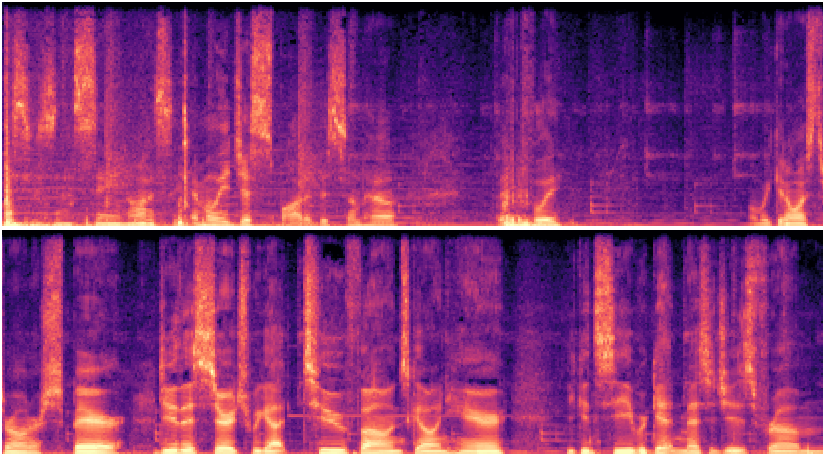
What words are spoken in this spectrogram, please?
This is insane, honestly. Emily just spotted this somehow, thankfully. And we can always throw on our spare. Do this search, we got two phones going here. You can see we're getting messages from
